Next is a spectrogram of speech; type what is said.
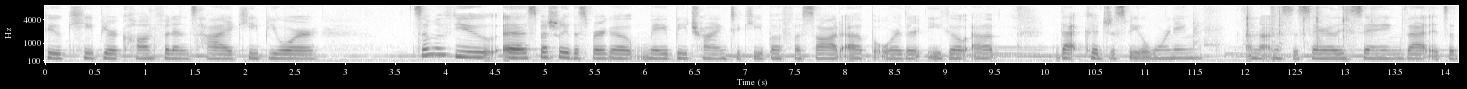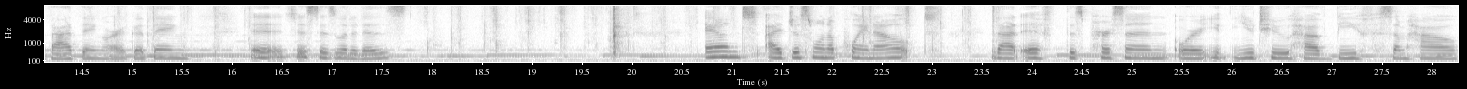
to keep your confidence high, keep your some of you, especially this Virgo, may be trying to keep a facade up or their ego up. That could just be a warning. I'm not necessarily saying that it's a bad thing or a good thing. It just is what it is. And I just want to point out that if this person or you, you two have beef somehow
